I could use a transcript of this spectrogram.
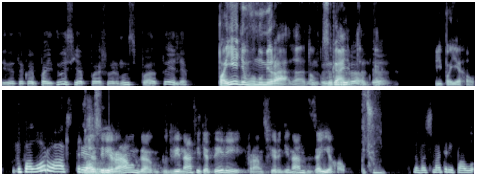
И ты такой, пойдусь я пошвырнусь по отелям. Поедем в номера, да, там, В цыганем номера, там, да. как. и поехал. Ну, по лору Австрия. За- три раунда в 12 отелей Франц Фердинанд заехал. Почему? Ну вот смотри, по,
